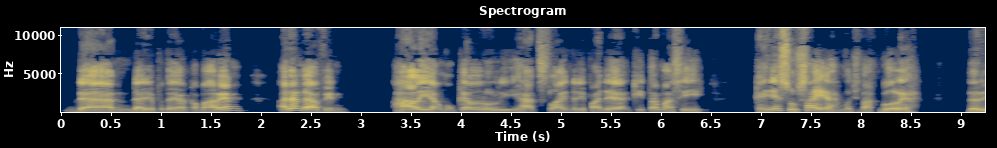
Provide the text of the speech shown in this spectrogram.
dan dari pertandingan kemarin ada nggak Vin hal yang mungkin lo lihat selain daripada kita masih kayaknya susah ya mencetak gol ya dari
